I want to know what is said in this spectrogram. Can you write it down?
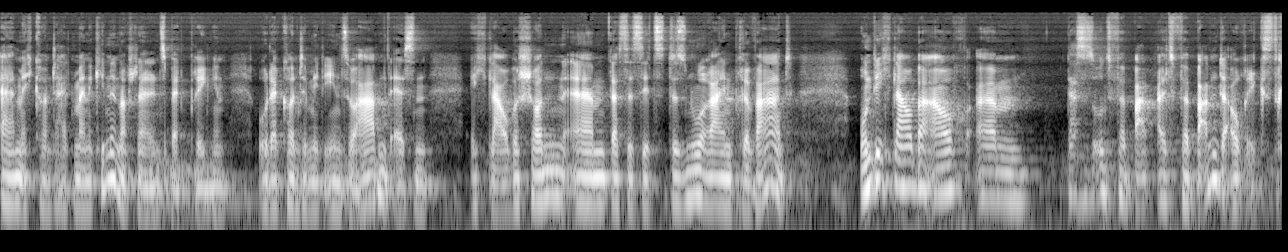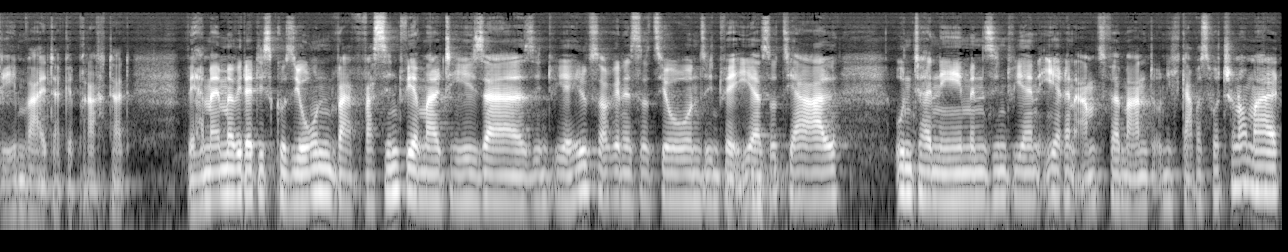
Ähm, ich konnte halt meine Kinder noch schnell ins Bett bringen oder konnte mit ihnen zu Abend essen. Ich glaube schon, ähm, dass es jetzt das nur rein privat. Und ich glaube auch, ähm, dass es uns Verba als Verband auch extrem weitergebracht hat. Wir haben ja immer wieder Diskussionen, was, was sind wir Malteser? Sind wir Hilfsorganisation? Sind wir eher sozial? Unternehmen, sind wir ein Ehrenamtsverband und ich glaube, es wird schon nochmal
